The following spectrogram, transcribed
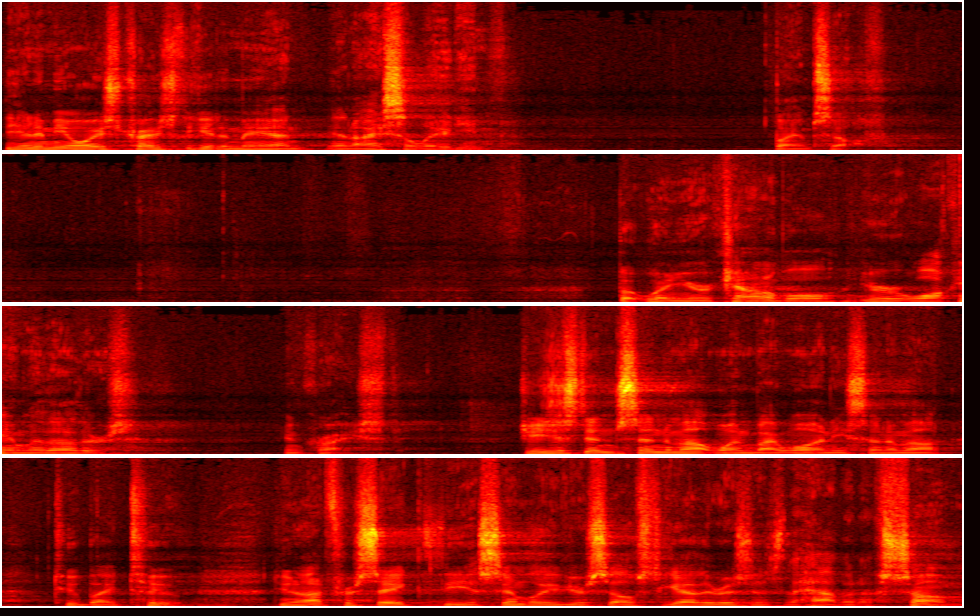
the enemy always tries to get a man and isolate him by himself. But when you're accountable, you're walking with others in Christ. Jesus didn't send them out one by one, he sent them out two by two. Do not forsake the assembly of yourselves together, as is the habit of some,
